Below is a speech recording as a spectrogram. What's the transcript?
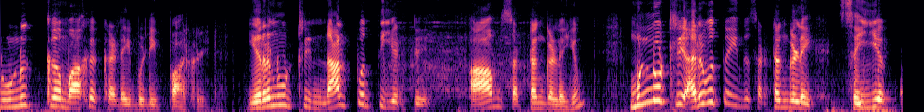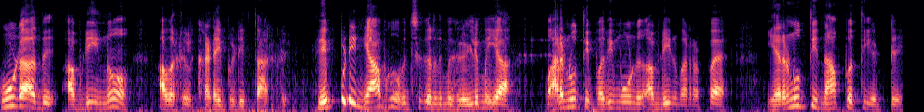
நுணுக்கமாக கடைபிடிப்பார்கள். இருநூற்றி நாற்பத்தி எட்டு ஆம் சட்டங்களையும் முன்னூற்றி அறுபத்தைந்து சட்டங்களை செய்யக்கூடாது அப்படின்னும் அவர்கள் கடைபிடித்தார்கள். எப்படி ஞாபகம் வச்சுக்கிறது மிக எளிமையா? அறுநூத்தி பதிமூணு அப்படின்னு வர்றப்ப இருநூத்தி நாற்பத்தி எட்டு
